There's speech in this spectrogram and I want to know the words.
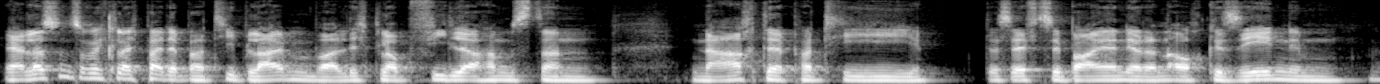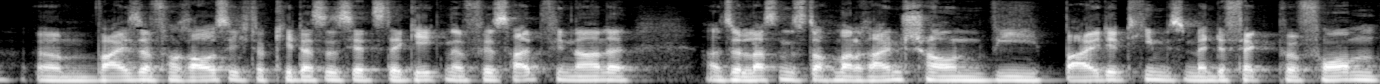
Ja, lass uns ruhig gleich bei der Partie bleiben, weil ich glaube, viele haben es dann nach der Partie des FC Bayern ja dann auch gesehen in ähm, weiser Voraussicht, okay, das ist jetzt der Gegner fürs Halbfinale. Also lass uns doch mal reinschauen, wie beide Teams im Endeffekt performen.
